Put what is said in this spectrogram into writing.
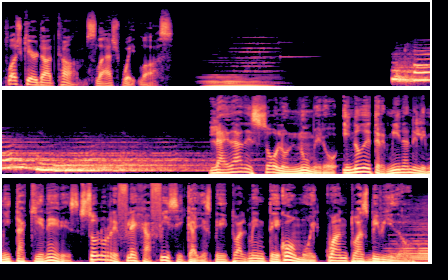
plushcare.com slash weight loss. La edad es solo un número y no determina ni limita quién eres, solo refleja física y espiritualmente cómo y cuánto has vivido.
